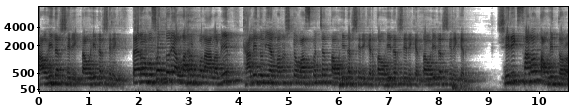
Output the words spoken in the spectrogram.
তাওহিদের শিরিক তাওহিদের শিরিক। তেরো বছর ধরে আল্লাহ রব্বুল্লাহ আলমিন খালি দুনিয়ার মানুষকে ওয়াজ করছেন তাওহিদের শিরিকের তাওহিদের শিরিকের তাওহিদের শিরিকের। শিরিক ছাড়াও তাওহিদ ধরো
